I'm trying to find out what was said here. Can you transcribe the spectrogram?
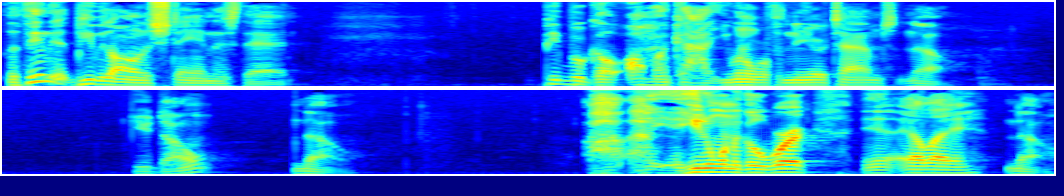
the thing that people don't understand is that people go, "Oh my God, you want to work for the New York Times?" No, you don't. No, uh, you don't want to go work in L.A. No.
